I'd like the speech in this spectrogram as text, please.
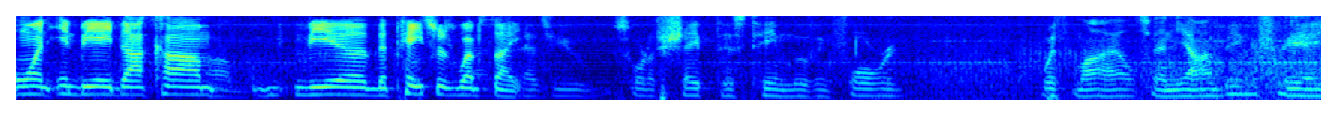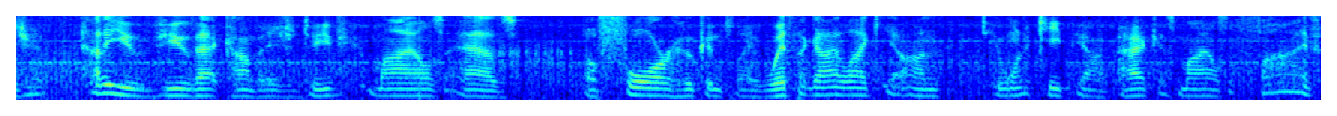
on NBA.com via the Pacers website. Sort of shape this team moving forward with Miles and Ian being a free agent, how do you view that combination? Do you view Miles as a four who can play with a guy like Ian? Do you want to keep Ian back as Miles a five?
